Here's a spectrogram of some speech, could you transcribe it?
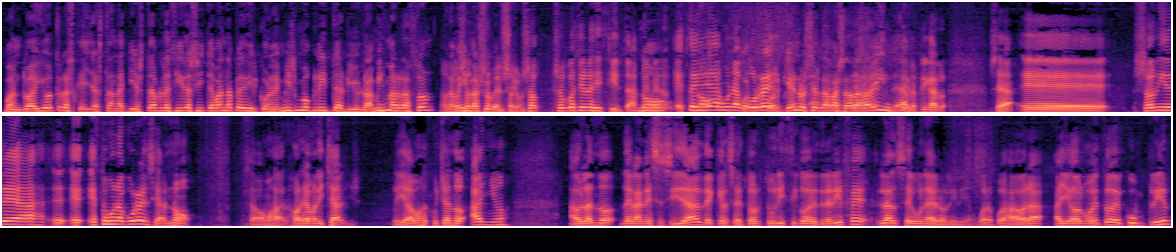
cuando hay otras que ya están aquí establecidas y te van a pedir con el mismo criterio y la misma razón No, la misma son- subvención. Son, son- son cuestiones distintas. No, Primero, esta idea es una ¿por- ocurrencia. por qué no se la vas a dar a Inter? déjame explicarlo. O sea, eh, son ideas. eh, eh, ¿Esto es una ocurrencia? No. O sea, vamos a ver. Jorge Marichal, lo llevamos escuchando años hablando de la necesidad de que el sector turístico de Tenerife lance una aerolínea. Bueno, pues ahora ha llegado el momento de cumplir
